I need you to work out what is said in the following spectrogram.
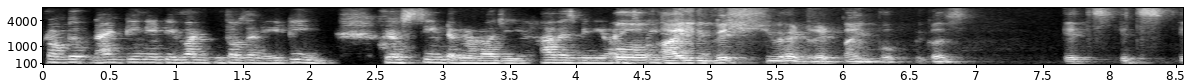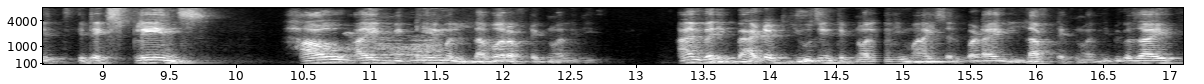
from 1981 2018 you have seen technology? How has been your oh experience? i wish you had read my book because it's it's it, it explains how i became a lover of technology. I'm very bad at using technology myself but i love technology because i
